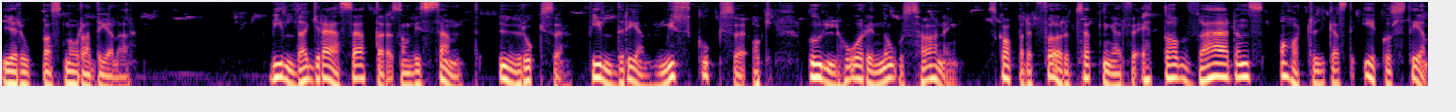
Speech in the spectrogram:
i Europas norra delar. Vilda gräsätare som visent, uroxe, vildren, myskoxe och ullhårig noshörning skapade förutsättningar för ett av världens artrikaste ekosystem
